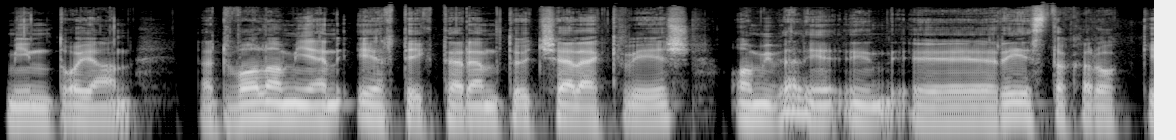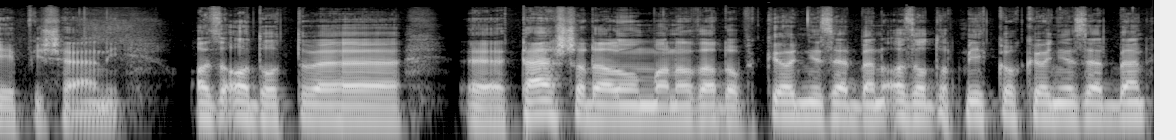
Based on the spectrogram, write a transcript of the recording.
mint olyan. Tehát valamilyen értékteremtő cselekvés, amivel én részt akarok képviselni az adott társadalomban, az adott környezetben, az adott mikrokörnyezetben,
